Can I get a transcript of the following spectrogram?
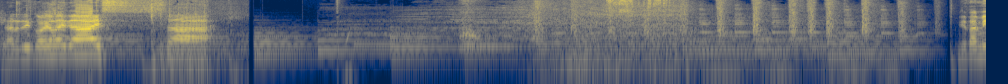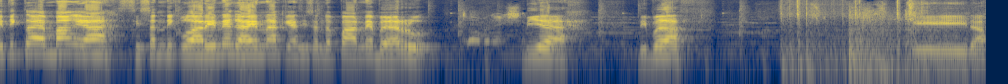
Gak ada recoilnya guys. Sah. Kita mitik tuh emang ya. Season dikeluarinnya nggak enak ya season depannya baru. Dia di buff. Gila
